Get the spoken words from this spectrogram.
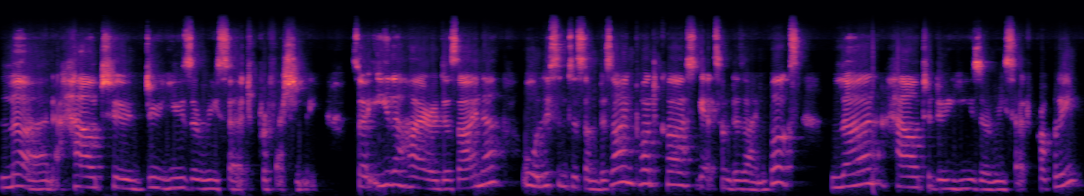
learn how to do user research professionally. So either hire a designer or listen to some design podcasts, get some design books, learn how to do user research properly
